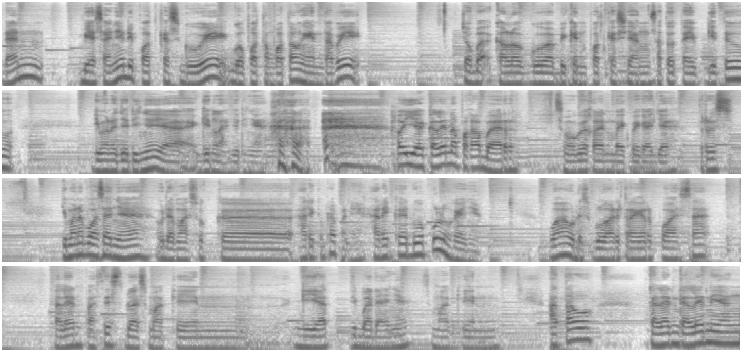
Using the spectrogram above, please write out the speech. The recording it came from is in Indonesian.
Dan biasanya di podcast gue gue potong-potongin, tapi coba kalau gue bikin podcast yang satu tape gitu gimana jadinya ya gini lah jadinya. oh iya kalian apa kabar? Semoga kalian baik-baik aja. Terus gimana puasanya? Udah masuk ke hari ke berapa nih? Hari ke 20 kayaknya. Wow, udah 10 hari terakhir puasa. Kalian pasti sudah semakin giat ibadahnya semakin atau kalian-kalian yang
